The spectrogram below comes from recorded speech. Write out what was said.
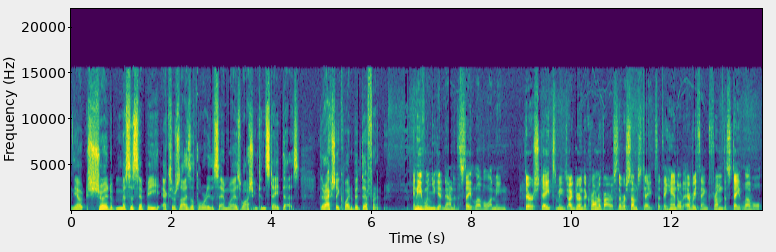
you know, should Mississippi exercise authority the same way as Washington State does? They're actually quite a bit different. And even when you get down to the state level, I mean, there are states. I mean, during the coronavirus, there were some states that they handled everything from the state level.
